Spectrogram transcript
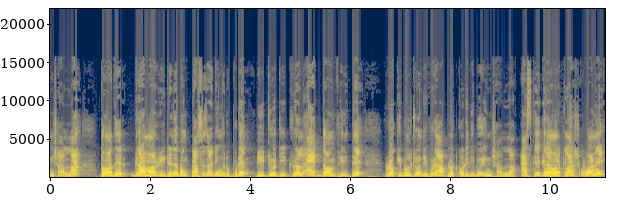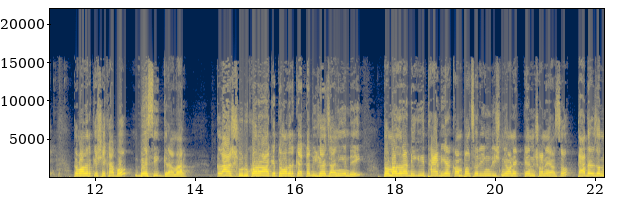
ইনশাল্লাহ তোমাদের গ্রামার রিটেন এবং প্যাসেজ রাইডিং এর উপরে ভিডিও টিউটোরিয়াল একদম ফ্রিতে রকিবুল টোয়েন্টি ফোরে আপলোড করে দিব ইনশাল্লাহ আজকে গ্রামার ক্লাস ওয়ানে তোমাদেরকে শেখাবো বেসিক গ্রামার ক্লাস শুরু করার আগে তোমাদেরকে একটা বিষয় জানিয়ে দেই তোমরা যারা degree third year compulsory English নিয়ে অনেক টেনশনে আছো, তাদের জন্য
